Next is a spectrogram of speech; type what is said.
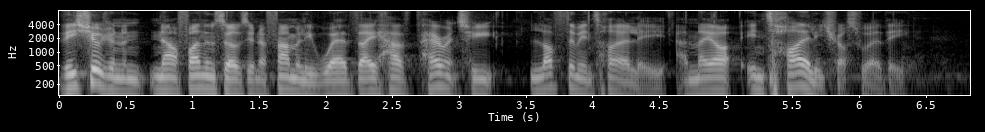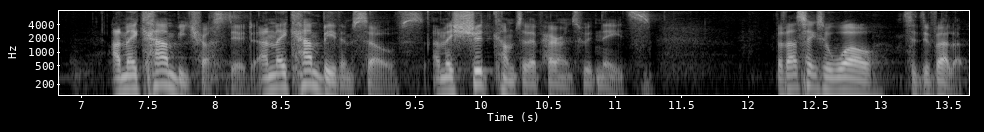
these children now find themselves in a family where they have parents who love them entirely and they are entirely trustworthy. And they can be trusted and they can be themselves and they should come to their parents with needs. But that takes a while to develop.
